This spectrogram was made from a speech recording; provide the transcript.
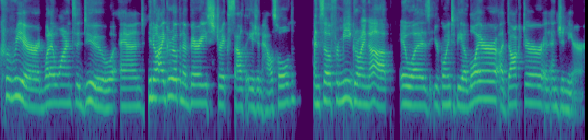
career and what I wanted to do. And, you know, I grew up in a very strict South Asian household. And so for me growing up, it was you're going to be a lawyer, a doctor, an engineer.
